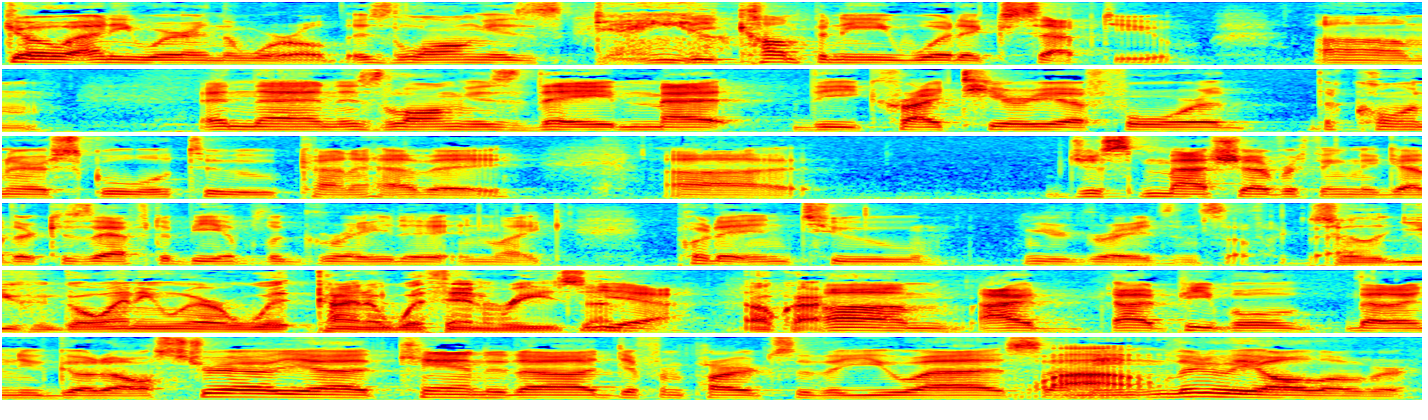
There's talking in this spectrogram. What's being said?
go anywhere in the world as long as Damn. the company would accept you. Um, and then as long as they met the criteria for the culinary school to kind of have a uh, just mesh everything together because they have to be able to grade it and like put it into your grades and stuff like that. So you can go anywhere with kind of within reason. Yeah. Okay. Um, I had, I had people that I knew go to Australia, Canada, different parts of the U.S. I mean, literally all over.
